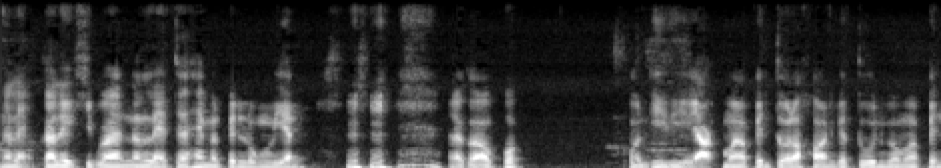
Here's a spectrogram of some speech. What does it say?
นั่นแหละ ก็เลยคิดว่านั่นแหละจะให้มันเป็นโรงเรียน แล้วก็เอาพวกคนที่อยากมาเป็นตัวละครการ์ตูนก็มาเป็น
